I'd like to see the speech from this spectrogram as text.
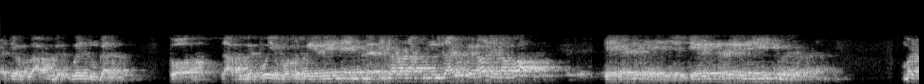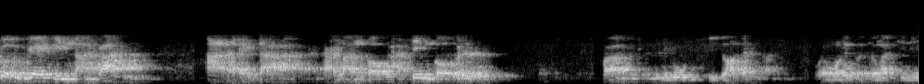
Berarti aku aku gak gue tunggal kok. Lah aku gak gue yang foto kiri ini. Nanti kalau aku misalnya gue kenal dia nopo. Kiri kiri kiri ini. Mereka juga inaka. Ada karena engkau kasih engkau ber. Paham? Ini gue dilatih. Gue mulai baca ngaji ini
